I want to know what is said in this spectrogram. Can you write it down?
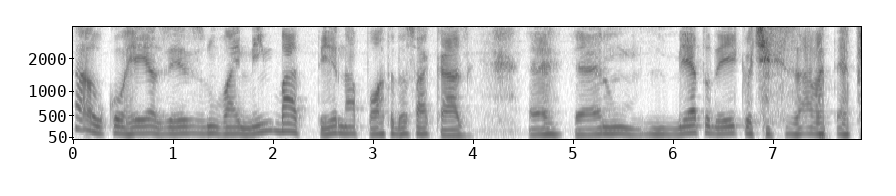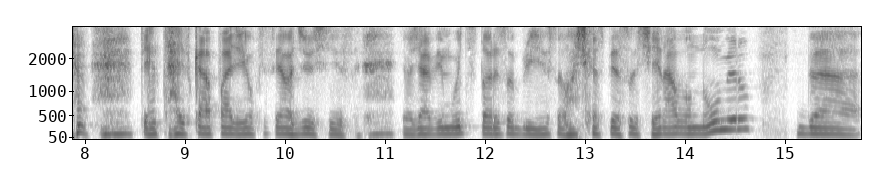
ah, o correio às vezes não vai nem bater na porta da sua casa. É, era um método aí que eu utilizava até para tentar escapar de oficial de justiça. Eu já vi muita história sobre isso, onde as pessoas tiravam o número da,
